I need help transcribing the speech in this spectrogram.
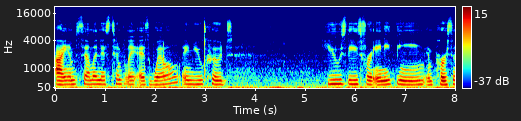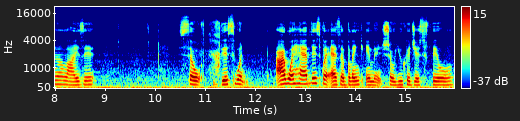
I am selling this template as well and you could use these for any theme and personalize it. So this one, I would have this but as a blank image so you could just fill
